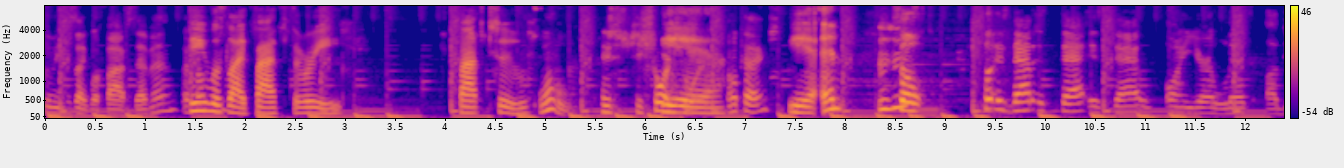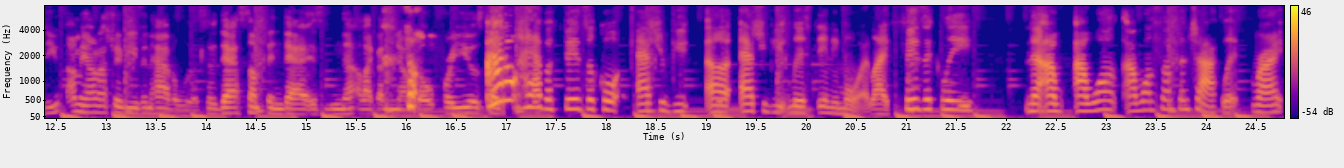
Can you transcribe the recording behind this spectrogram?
I mean, he's like what five seven? he something? was like five three, five two. Ooh, he's, he's short. Yeah. Short. Okay. Yeah. And mhm. So, so is that is that is that on your list? Uh, do you? I mean, I'm not sure if you even have a list. Is that something that is not like a no go for you? It's I don't have a physical attribute uh attribute list anymore. Like physically, now I I want I want something chocolate, right?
